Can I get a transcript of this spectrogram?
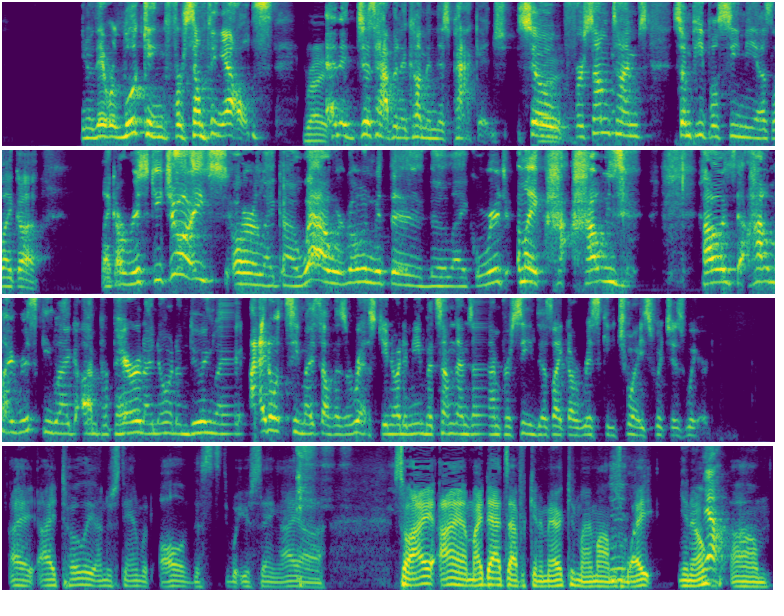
you know, they were looking for something else right. and it just happened to come in this package. So Right. for sometimes some people see me as like a like a risky choice or like a, wow we're going with the the like we're I'm like how is how is how am I risky like I'm prepared I know what I'm doing like I don't see myself as a risk you know what I mean but sometimes I'm perceived as like a risky choice which is weird I I totally understand what all of this what you're saying. I uh, so I I am my dad's African American. My mom's Mm. white. You know. Yeah. Um,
